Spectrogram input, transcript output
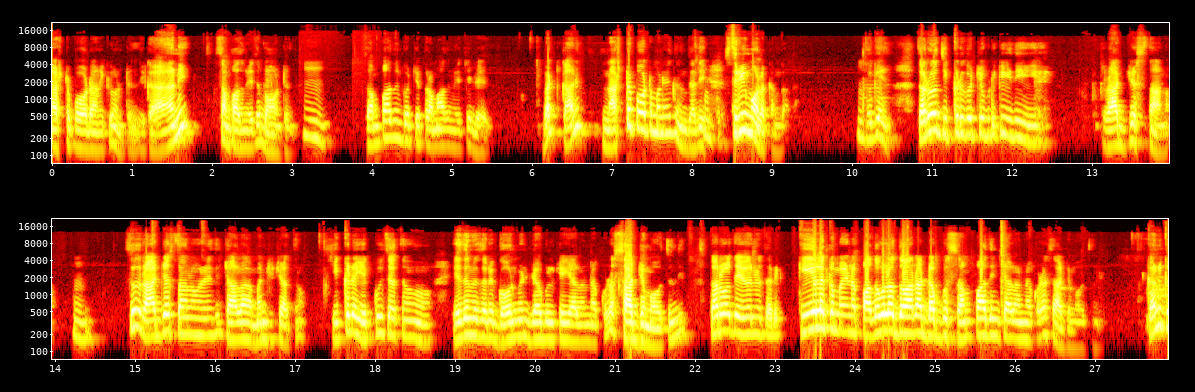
నష్టపోవడానికి ఉంటుంది. కానీ సంపాదన అయితే బాగుంటుంది. సంపాదనకు వచ్చే ప్రమాదం అయితే లేదు. బట్ కానీ నష్టపోవటం అనేది ఉంది. అది. స్త్రీ మూలకంగా. ఓకే? తర్వాత ఇక్కడికి వచ్చేప్పటికి ఇది రాజ్యస్థానం. సో రాజ్యస్థానం అనేది చాలా మంచి శాతం. ఇక్కడ ఎక్కువ శాతం ఏదైనా సరే గవర్నమెంట్ జాబులు చేయాలన్నా కూడా సాధ్యం అవుతుంది తర్వాత ఏదైనా సరే కీలకమైన పదవుల ద్వారా డబ్బు సంపాదించాలన్నా కూడా సాధ్యం అవుతుంది కనుక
